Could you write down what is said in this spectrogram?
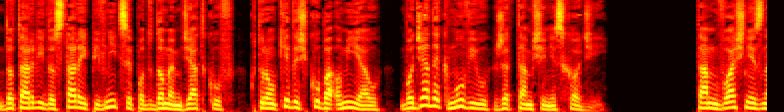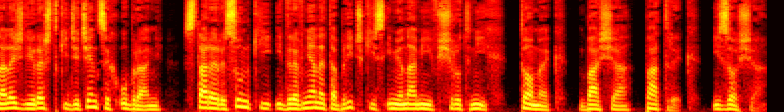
Dotarli do starej piwnicy pod domem dziadków, którą kiedyś Kuba omijał, bo dziadek mówił, że tam się nie schodzi. Tam właśnie znaleźli resztki dziecięcych ubrań, stare rysunki i drewniane tabliczki z imionami wśród nich Tomek, Basia, Patryk i Zosia.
